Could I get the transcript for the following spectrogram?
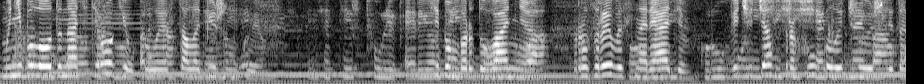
Мені було 11 років, коли я стала біженкою. Ці бомбардування, розриви снарядів, відчуття страху, коли чуєш літаки.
